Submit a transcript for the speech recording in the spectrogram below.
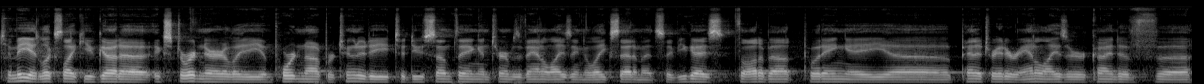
to me, it looks like you've got an extraordinarily important opportunity to do something in terms of analyzing the lake sediments. Have you guys thought about putting a uh, penetrator analyzer kind of uh,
